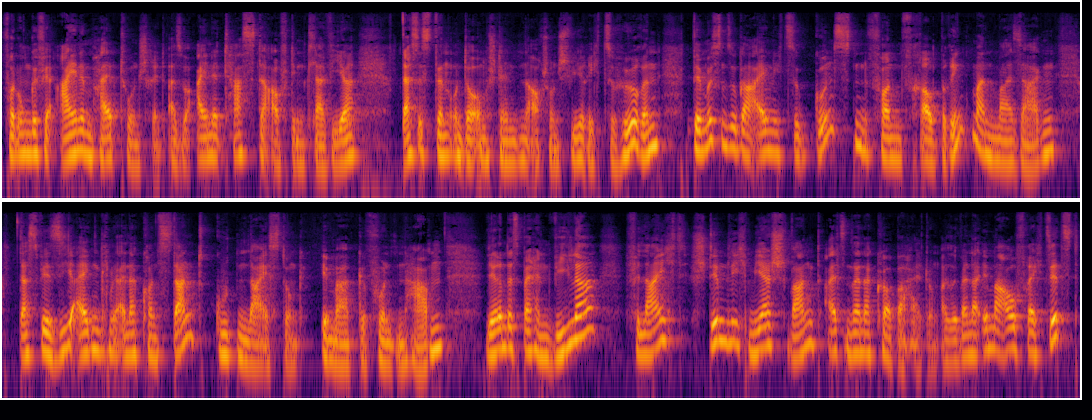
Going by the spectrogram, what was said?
von ungefähr einem Halbtonschritt, also eine Taste auf dem Klavier. Das ist dann unter Umständen auch schon schwierig zu hören. Wir müssen sogar eigentlich zugunsten von Frau Brinkmann mal sagen, dass wir sie eigentlich mit einer konstant guten Leistung immer gefunden haben, während es bei Herrn Wieler vielleicht stimmlich mehr schwankt als in seiner Körperhaltung. Also wenn er immer aufrecht sitzt,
